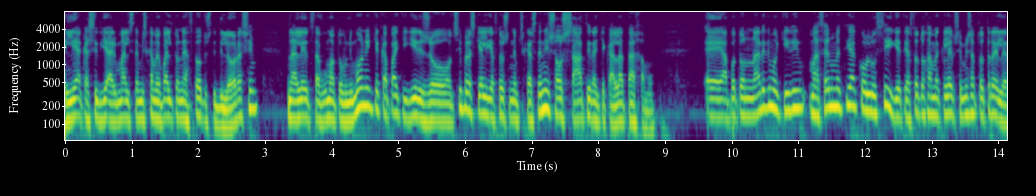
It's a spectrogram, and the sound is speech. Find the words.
Ηλία Κασιδιάρη. Μάλιστα, εμείς είχαμε βάλει τον εαυτό του στην τηλεόραση να λέει ότι θα βγούμε από το μνημόνιο και καπάκι γύριζε ο Τσίπρας και έλεγε Αυτός είναι ψυχασθενής, ως σάτυρα και καλά τάχα μου. Ε, από τον Άρη Δημοκίδη μαθαίνουμε τι ακολουθεί, γιατί αυτό το είχαμε κλέψει εμείς από το τρέλερ.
